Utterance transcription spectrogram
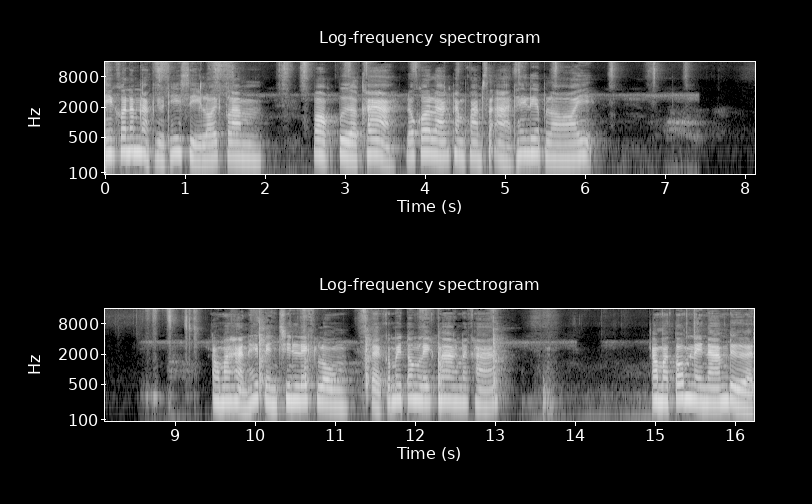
นี้ก็น้ำหนักอยู่ที่ 400 กรัม ปอกเปลือกค่ะ แล้วก็ล้างทำความสะอาดให้เรียบร้อย เอามาหั่นให้เป็นชิ้นเล็กลง แต่ก็ไม่ต้องเล็กมากนะคะ เอามาต้มในน้ำเดือด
